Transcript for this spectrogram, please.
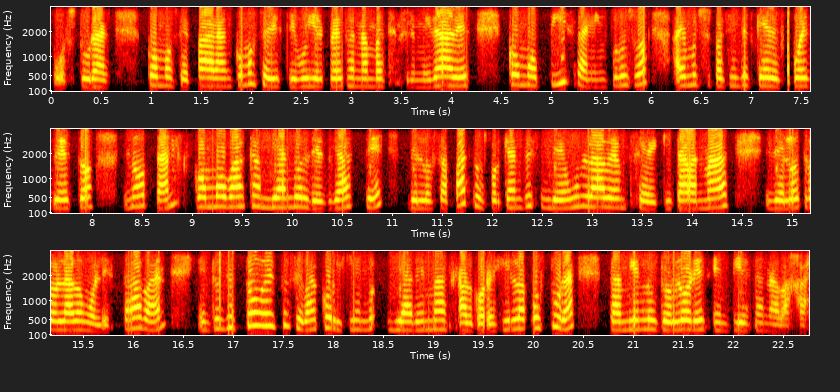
postural, cómo se paran, cómo se distribuye el peso en ambas extremidades, cómo pisan incluso. Hay muchos pacientes que después de esto notan cómo va cambiando el desgaste de los zapatos, porque antes de un lado se quitaban más, del otro lado molestaban, entonces todo esto se va corrigiendo y además al corregir la postura, también los dolores empiezan a bajar.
